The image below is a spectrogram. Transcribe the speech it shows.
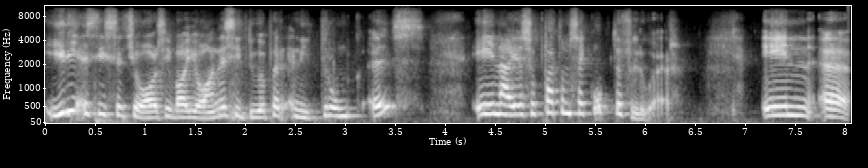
hierdie is die situasie waar Johannes die Doper in die tronk is en hy is op pad om sy kop te verloor. En uh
